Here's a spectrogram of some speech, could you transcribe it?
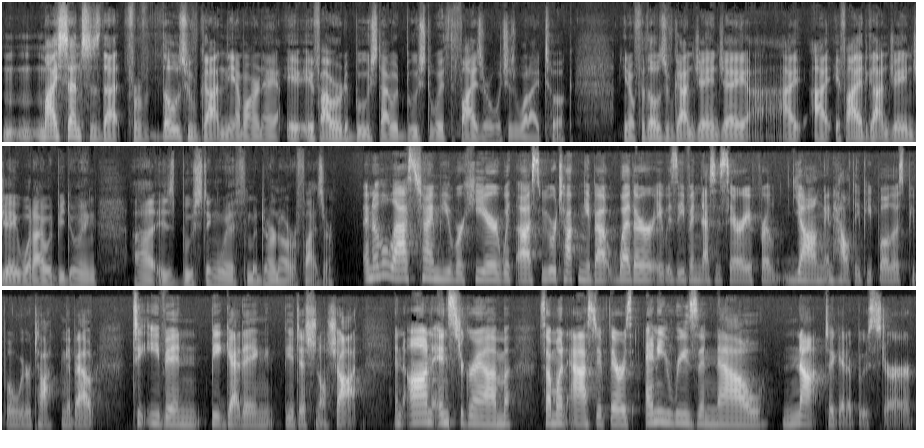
my sense is that for those who've gotten the mRNA, if I were to boost, I would boost with Pfizer, which is what I took. You know, for those who've gotten J and J, I, I if I had gotten J and J, what I would be doing uh, is boosting with Moderna or Pfizer. I know the last time you were here with us, we were talking about whether it was even necessary for young and healthy people, those people we were talking about, to even be getting the additional shot. And on Instagram, someone asked if there is any reason now not to get a booster.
